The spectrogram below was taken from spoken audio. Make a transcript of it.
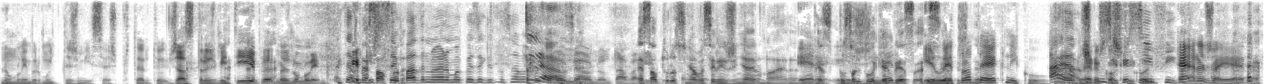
Não me lembro muito das missas. Portanto, já se transmitia, mas não me lembro. Até porque altura... ser padre não era uma coisa que lhe passava Não, não, não estava Nessa altura sonhava ser engenheiro, não era? Era. Passou-lhe pela cabeça. Eletrotécnico. Ah, era, era específico. Era, já era.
